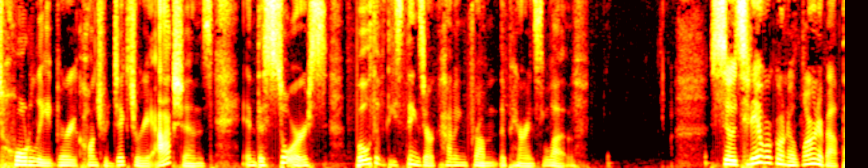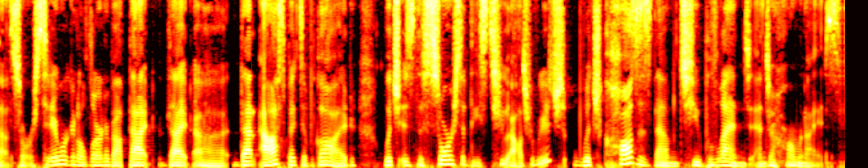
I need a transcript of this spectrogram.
totally very contradictory actions, in the source, both of these things are coming from the parent's love. So today we're going to learn about that source. Today we're going to learn about that that uh, that aspect of God, which is the source of these two attributes, which causes them to blend and to harmonize.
